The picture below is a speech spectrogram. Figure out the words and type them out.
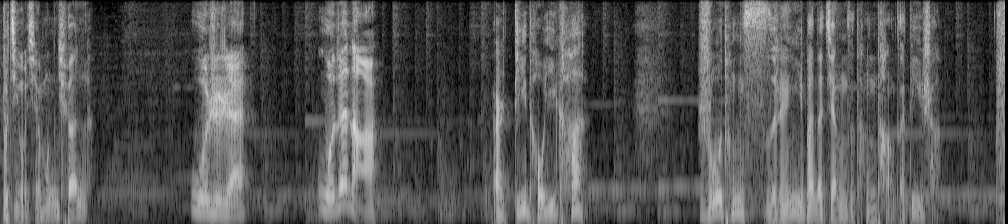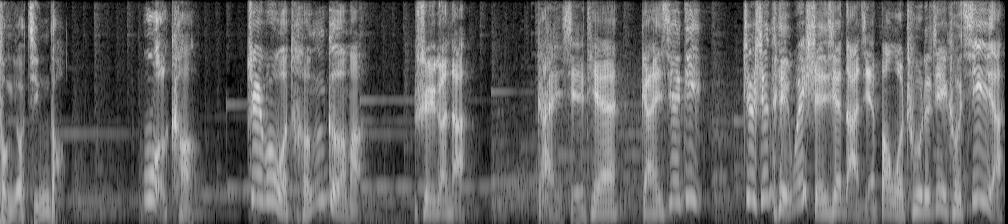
不禁有些蒙圈了。我是谁？我在哪儿？而低头一看，如同死人一般的姜子腾躺在地上，风耀惊道：“我靠，这不是我腾哥吗？谁干的？感谢天，感谢地。”这是哪位神仙大姐帮我出的这口气呀？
